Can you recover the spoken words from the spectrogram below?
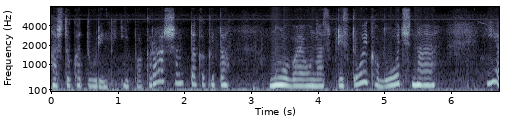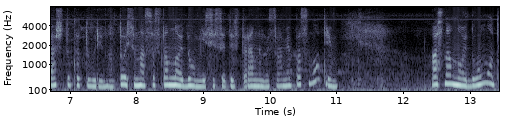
оштукатурен и покрашен, так как это новая у нас пристройка, блочная и оштукатурена. То есть у нас основной дом, если с этой стороны мы с вами посмотрим, Основной дом вот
